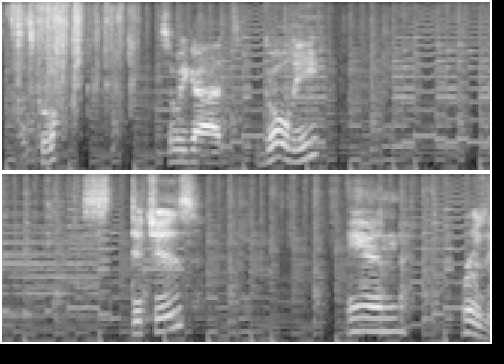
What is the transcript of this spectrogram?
That's cool. So we got Goldie, Stitches, and Rosie.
